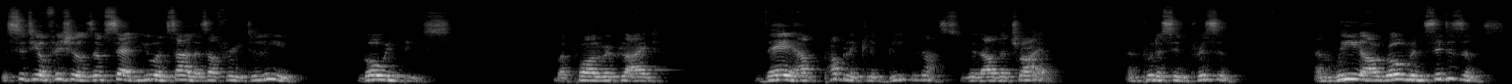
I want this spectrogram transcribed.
the city officials have said you and Silas are free to leave. Go in peace. But Paul replied, They have publicly beaten us without a trial and put us in prison. And we are Roman citizens.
